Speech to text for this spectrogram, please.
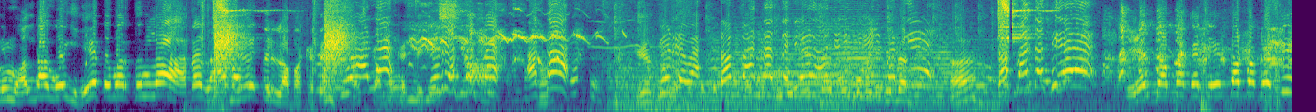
ನಿಮ್ ಹೊಲ್ದಾಗ ಹೋಗಿ ಹೇತ ಬರ್ತನಲ್ಲ ಅದ ಲಾಭ ಆಗೈತಿ. ಹೇಳ್ತೀರಿ ಲಾಭ ಆಕತ್ತೆ. ಲಾಭ ಆಕತ್ತೆ. ಅಕ್ಕ ಹೇಳ್ತೀರಿ. ಬಿಡ್ರವ್ವ ತಪ್ಪಾತಂತ ಹೇಳ ಬಿಡುದಿಲ್ಲ. ಆ? ತಪ್ಪಾತಂತ ಹೇಳ ಏನ್ ತಪ್ಪಕತಿ ತಪ್ಪಕತಿ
